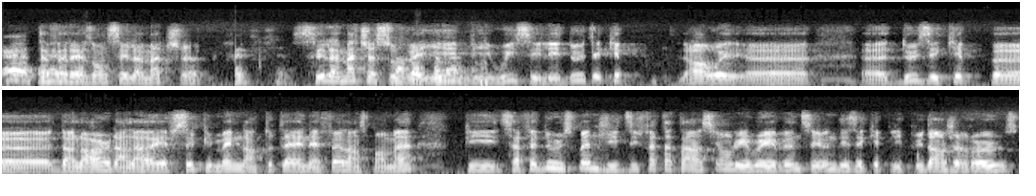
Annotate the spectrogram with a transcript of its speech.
as tout à fait raison. C'est le match. C'est le match à surveiller. Puis oui, c'est les deux équipes ah oui, euh, euh, deux équipes euh, de l'heure dans l'AFC, puis même dans toute la NFL en ce moment. Puis ça fait deux semaines, j'ai dit faites attention, les Ravens, c'est une des équipes les plus dangereuses.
